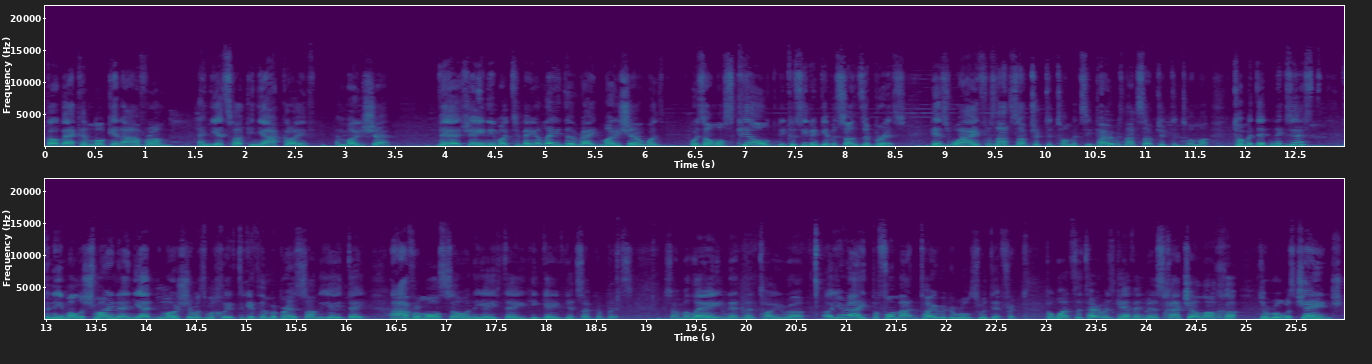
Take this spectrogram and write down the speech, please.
Go back and look at Avram and Yitzchak and Yaakov and Moshe. There, Sheini later, right? Moshe was was almost killed because he didn't give his sons a bris. His wife was not subject to tumah. Tzipari was not subject to tumah. Tumah didn't exist. And he maloshmoina, and yet Moshe was mechuyev to give them a bris on the eighth day. Avram also on the eighth day he gave Yitzchak a bris. So Malay Nitna Torah. Oh, you're right. Before Matan Torah the rules were different, but once the Torah was given, the rule was changed,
